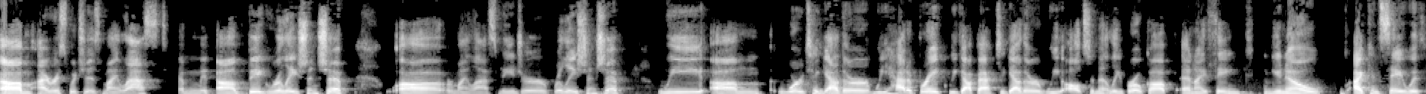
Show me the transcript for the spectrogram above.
um, Iris, which is my last um, uh, big relationship, uh, or my last major relationship. We um, were together. We had a break. We got back together. We ultimately broke up. And I think, you know, I can say with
